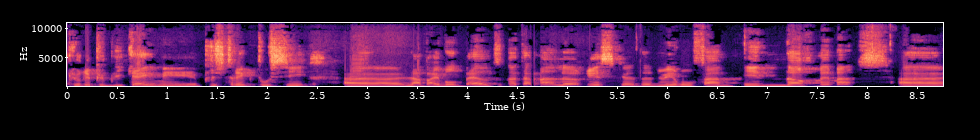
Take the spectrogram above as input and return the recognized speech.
plus républicains, mais plus stricts aussi, euh, la Bible Belt notamment, le risque de nuire aux femmes énormément. Euh,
